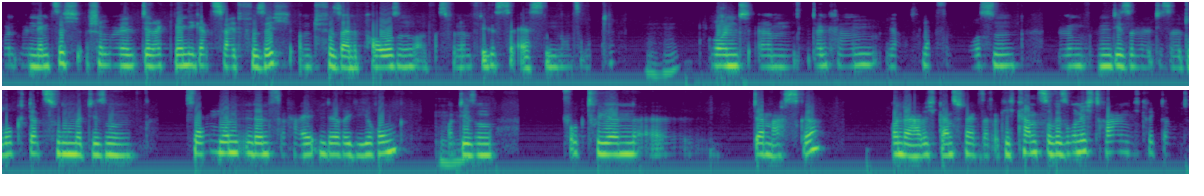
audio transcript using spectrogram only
und man nimmt sich schon mal direkt weniger Zeit für sich und für seine Pausen und was Vernünftiges zu essen und so weiter. Mhm. Und ähm, dann kam ja auch noch von außen irgendwann diese, dieser Druck dazu mit diesem vormundenden Verhalten der Regierung Mhm. und diesem Fluktuieren äh, der Maske. Und da habe ich ganz schnell gesagt, okay, ich kann es sowieso nicht tragen, ich kriege darunter.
